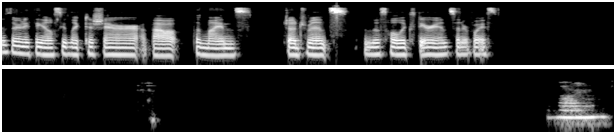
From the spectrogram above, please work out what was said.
Is there anything else you'd like to share about the mind's judgments in this whole experience inner voice? Mind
